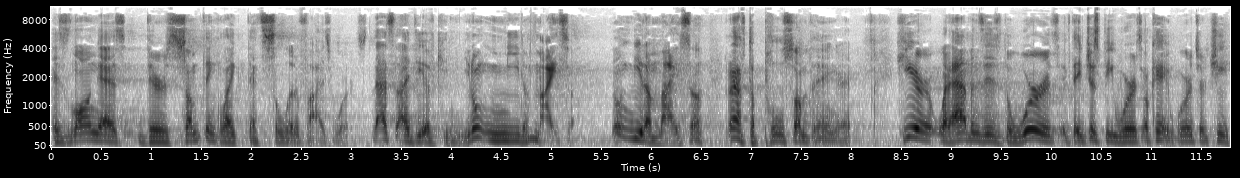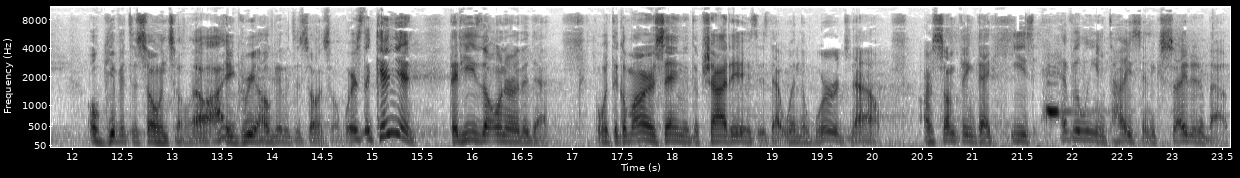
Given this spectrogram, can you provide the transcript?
as long as there's something like that solidifies words. That's the idea of kinyan. You don't need a maisa. You don't need a maisa. You don't have to pull something. Right? Here, what happens is the words, if they just be words, okay, words are cheap. Oh, give it to so and so. I agree, I'll give it to so and so. Where's the kinyan that he's the owner of the debt? But what the Gemara is saying, that the pshat is, is that when the words now are something that he's heavily enticed and excited about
